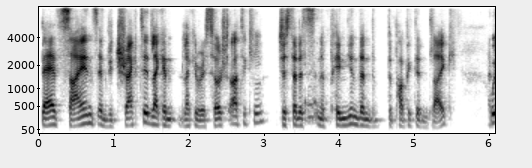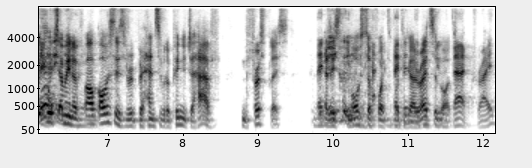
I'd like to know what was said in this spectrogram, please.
bad science and retracted, like a like a research article, just that it's yeah. an opinion then the, the public didn't like." Which, which I mean, obviously, is a reprehensible opinion to have in the first place. They At least most of what, what the guy writes about. That right?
